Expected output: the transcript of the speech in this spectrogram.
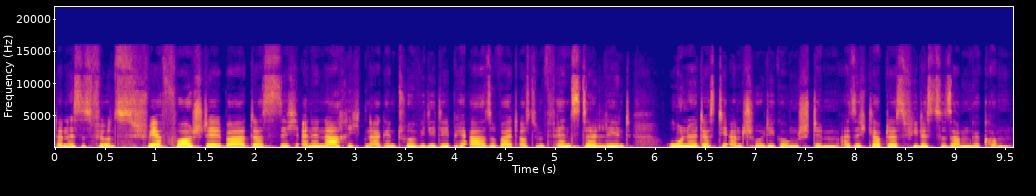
dann ist es für uns schwer vorstellbar, dass sich eine Nachrichtenagentur wie die DPA so weit aus dem Fenster lehnt, ohne dass die Anschuldigungen stimmen. Also ich glaube, da ist vieles zusammengekommen.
